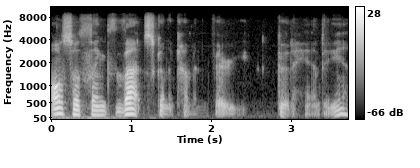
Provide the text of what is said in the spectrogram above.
also think that's going to come in very good handy.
